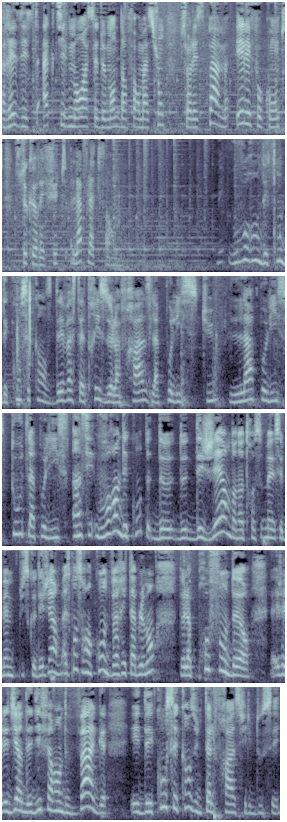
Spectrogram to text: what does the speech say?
résiste activement à ses demandes d'informations sur les spams et les faux comptes, ce que réfute la plateforme. Vous vous rendez compte des conséquences dévastatrices de la phrase la police tue, la police, toute la police. Ainsi, vous vous rendez compte de, des germes dans notre. C'est même plus que des germes. Est-ce qu'on se rend compte véritablement de la profondeur, j'allais dire, des différentes vagues et des conséquences d'une telle phrase, Philippe Doucet?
